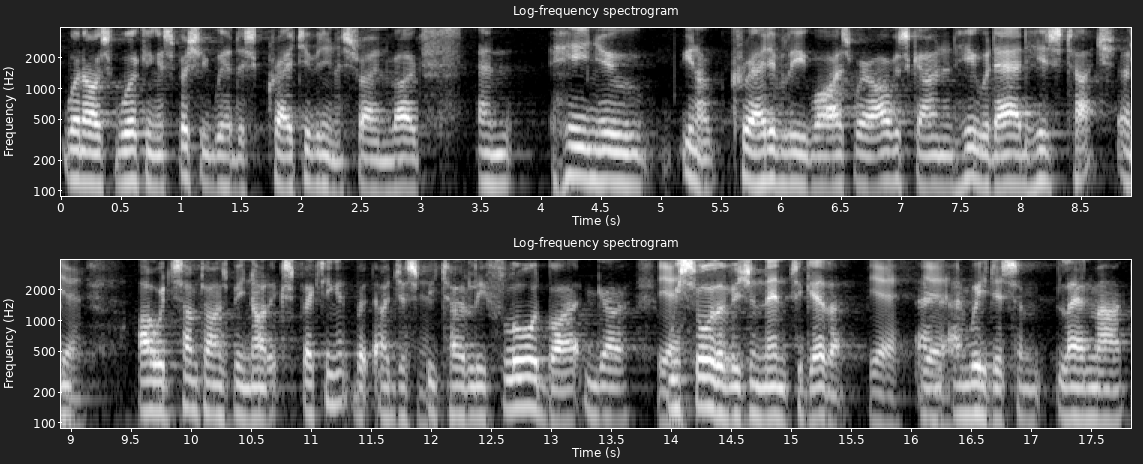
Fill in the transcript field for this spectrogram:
when I was working, especially we had this creativity in Australian Vogue, and he knew, you know, creatively wise where I was going, and he would add his touch. And Yeah. I would sometimes be not expecting it, but I'd just be totally floored by it and go, Yeah. we saw the vision then together. Yeah, And, yeah. and we did some landmark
